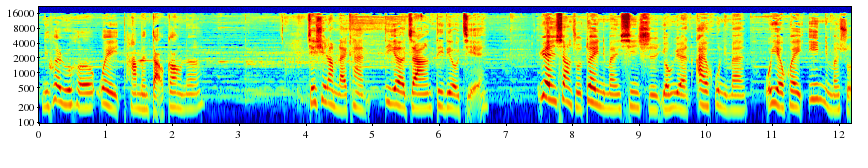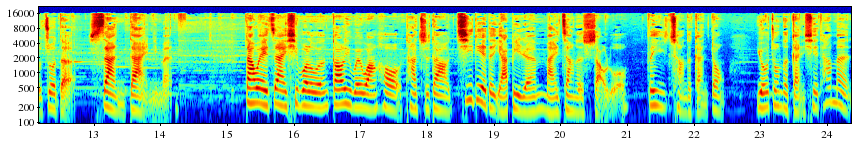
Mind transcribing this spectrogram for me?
你会如何为他们祷告呢？接续，让我们来看第二章第六节：愿上主对你们信实，永远爱护你们，我也会因你们所做的善待你们。大卫在希伯仑膏立为王后，他知道激烈的亚比人埋葬了扫罗，非常的感动，由衷的感谢他们，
